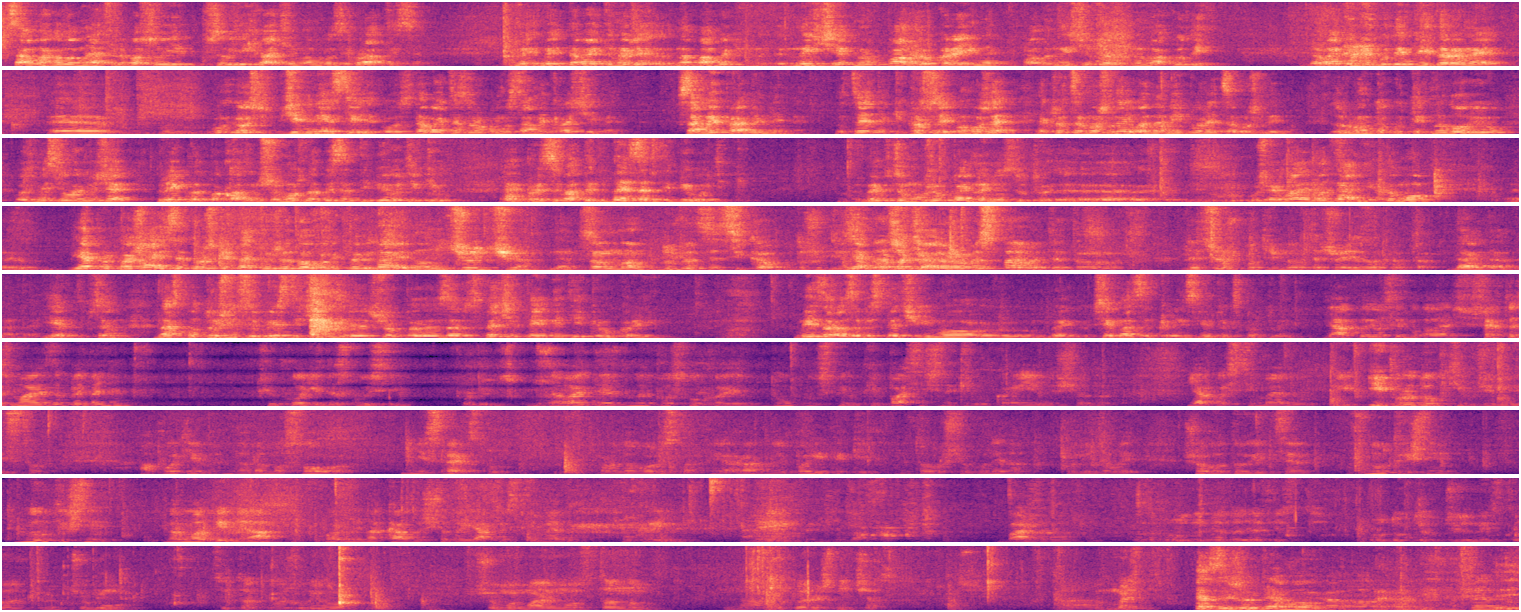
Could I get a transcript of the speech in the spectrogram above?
саме головне, треба в своїй, в своїй хаті нам розібратися. Ми, ми, давайте ми вже, мабуть, нижче, як ми впали, Україна як впала, нижче вже нема куди. Давайте ми будемо лідерами е, ось в бджільництві, ось давайте зробимо саме кращий мед, саме правильний мед. Оце такі просимо. Може, якщо це можливо, на мій погляд це можливо. Зробимо таку технологію, ось ми сьогодні вже приклад показуємо, що можна без антибіотиків е, працювати без антибіотиків. Ми в цьому вже впевнені, тут е, вже маємо дані. Тому Е, Я пробачаюся, трошки так дуже довго відповідаю, Ну але нічого, нічого. Да. Це нам дуже це цікаво, тому що ті Я задачі, пробачаю. які ви ставите, то для цього ж потрібно те, що я запитав. да, да, да, да. Є, все, нас потужності вистачить, е, щоб е, забезпечити не тільки Україну. Ми зараз забезпечуємо е, ми 17 країн світу експортуємо. Дякую, Василь Миколаївич. Ще хтось має запитання? Чи в ході дискусії? Давайте ми послухаємо думку спілки пасічників України щодо якості меду і, і продуктів бджільництва, а потім надамо слово Міністерству продовольства і аграрної політики для того, щоб вони нам повідали, що готується внутрішній, внутрішній нормативний акт у формі наказу щодо якості меду в Україні. Бажано. Забруднення та якість продуктів бджільництва. Чому це так важливо? Що ми маємо станом на теперішній час? Мед Я сижу прямо.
